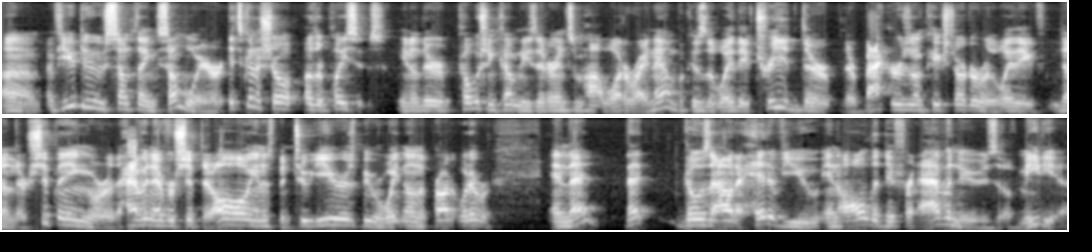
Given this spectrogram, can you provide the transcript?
Um, if you do something somewhere, it's going to show up other places. You know, there are publishing companies that are in some hot water right now because the way they've treated their their backers on Kickstarter, or the way they've done their shipping, or haven't ever shipped at all. You know, it's been two years. People are waiting on the product, whatever. And that that goes out ahead of you in all the different avenues of media.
